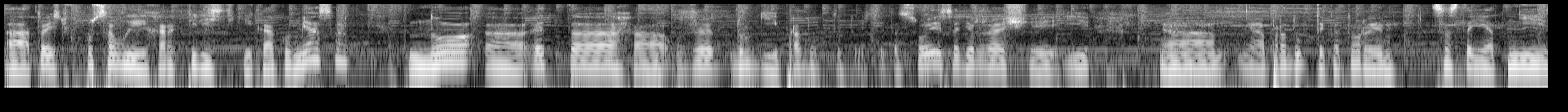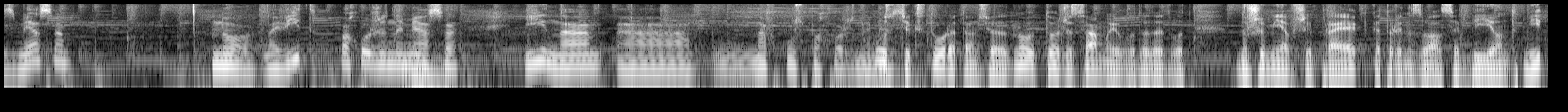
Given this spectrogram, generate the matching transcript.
А, то есть вкусовые характеристики, как у мяса, но а, это а, уже другие продукты. То есть это сои содержащие и а, продукты, которые состоят не из мяса, но на вид похожи на мясо и на, а, на вкус похожи на вкус, мясо. текстура, там все. Ну, тот же самый вот этот вот нашумевший проект, который назывался Beyond Meat,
